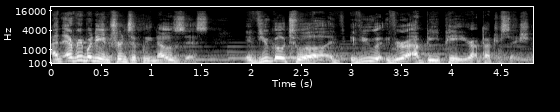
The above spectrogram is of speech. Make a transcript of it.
And everybody intrinsically knows this. If you go to a, if, if you, if you're at a BP, you're at a petrol station,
